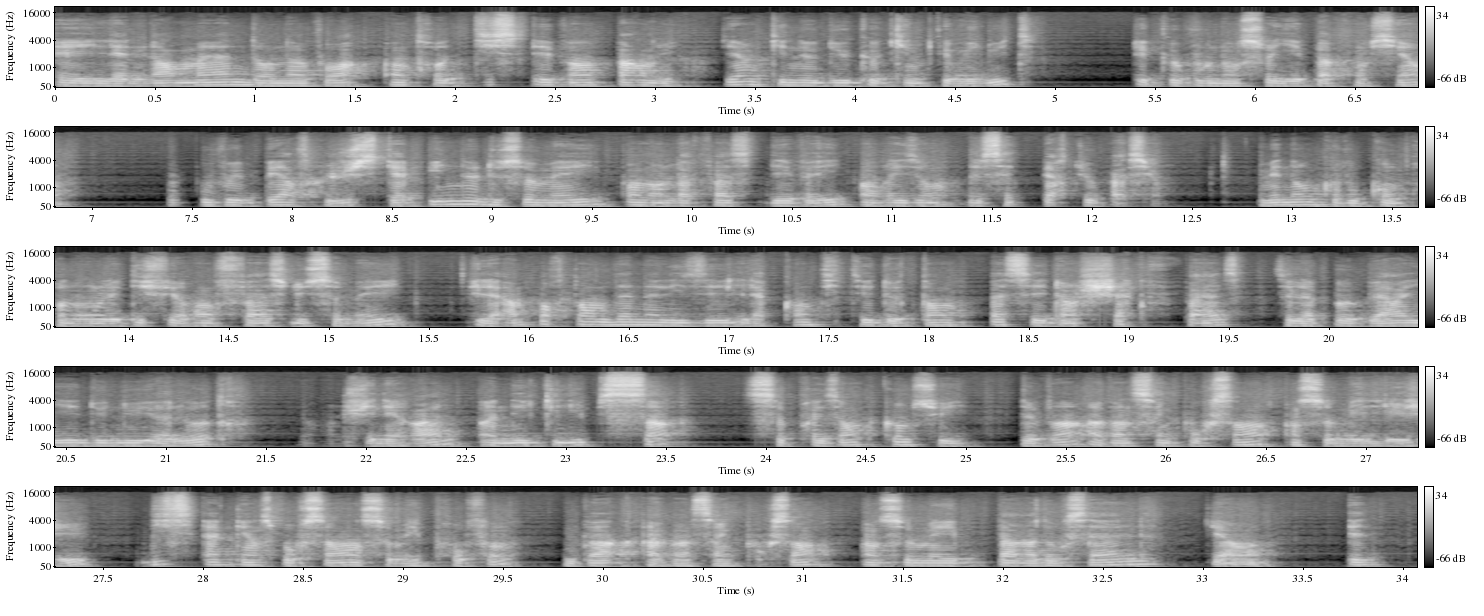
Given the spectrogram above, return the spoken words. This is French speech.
et il est normal d'en avoir entre 10 et 20 par nuit. Bien qu'il ne dure que quelques minutes et que vous n'en soyez pas conscient, vous pouvez perdre jusqu'à une heure de sommeil pendant la phase d'éveil en raison de cette perturbation. Maintenant que vous comprenons les différentes phases du sommeil, il est important d'analyser la quantité de temps passé dans chaque phase. Cela peut varier d'une nuit à l'autre. En général, un équilibre sain se présente comme suit. De 20 à 25% en sommeil léger, 10 à 15% en sommeil profond, 20 à 25% en sommeil paradoxal, 40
